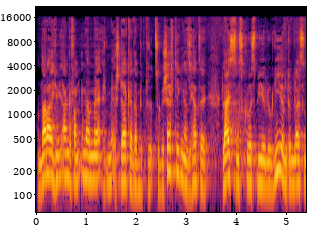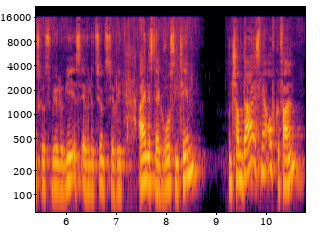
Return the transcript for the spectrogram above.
Und dann habe ich mich angefangen, immer mehr, mehr stärker damit zu beschäftigen. Also ich hatte Leistungskurs Biologie und im Leistungskurs Biologie ist Evolutionstheorie eines der großen Themen. Und schon da ist mir aufgefallen,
